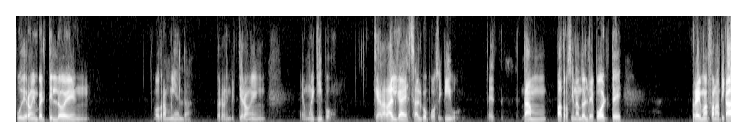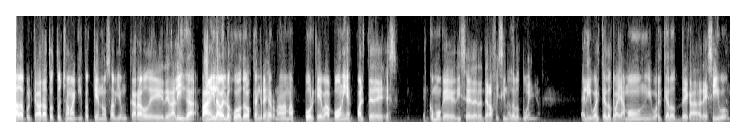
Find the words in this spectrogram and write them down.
pudieron invertirlo en otras mierdas, pero lo invirtieron en, en un equipo que a la larga es algo positivo. Están patrocinando el deporte, trae más fanaticada, porque ahora todos estos chamaquitos que no sabían un carajo de, la liga van a ir a ver los juegos de los cangrejeros nada más, porque Bad Bunny es parte de, es, es como que dice de, la oficina de los dueños. Al igual que los de Bayamón, igual que los de Arecibo.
